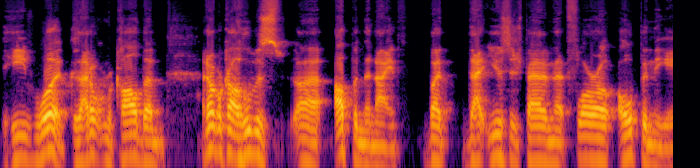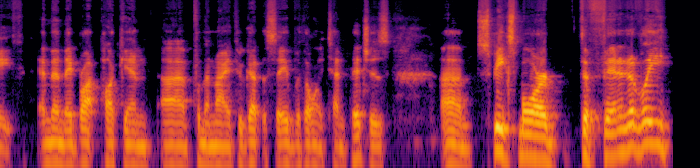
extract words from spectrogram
he would, because I don't recall the, I don't recall who was uh, up in the ninth, but that usage pattern that Floro opened the eighth. And then they brought Puk in uh, from the ninth, who got the save with only 10 pitches. Um, speaks more definitively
